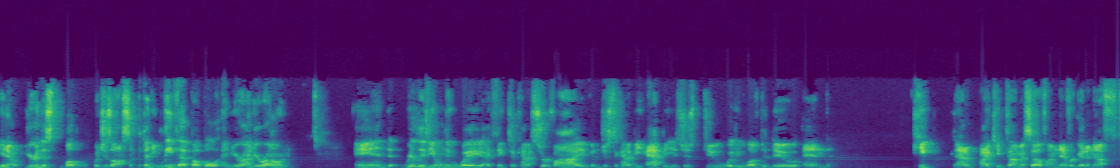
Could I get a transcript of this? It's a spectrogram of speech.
you know you're in this bubble, which is awesome. But then you leave that bubble and you're on your own. And really, the only way I think to kind of survive and just to kind of be happy is just do what you love to do and keep. I keep telling myself I'm never good enough,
